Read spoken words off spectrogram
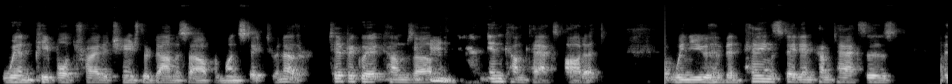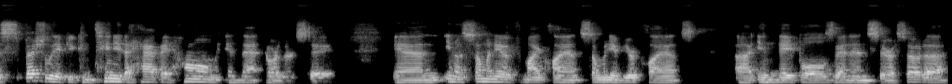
when people try to change their domicile from one state to another. Typically, it comes up income tax audit. When you have been paying state income taxes, especially if you continue to have a home in that northern state. And you know, so many of my clients, so many of your clients uh, in Naples and in Sarasota,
